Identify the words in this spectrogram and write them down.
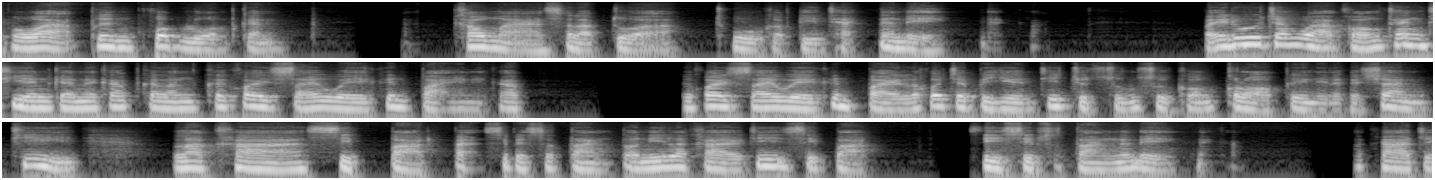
เพราะว่าเพิ่งควบรวมกันเข้ามาสลับตัว True กับ d t แทนั่นเองนะครับไปดูจังหวะของแท่งเทียนกันนะครับกำลังค่อยๆไซด์เวย์ขึ้นไปนะครับ ค่อยๆไซด์เวย์ขึ้นไปแล้วก็จะไปยืนที่จุดสูงสุดของกรอบเป็น indication ที่ราคา 10 บาท 81 สตางค์ตอนนี้ราคาอยู่ที่ 10 บาท 40 สตางค์นั่นเองนะครับราคาจะ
